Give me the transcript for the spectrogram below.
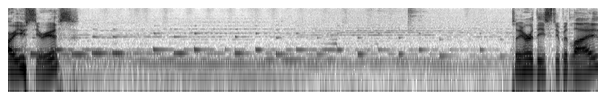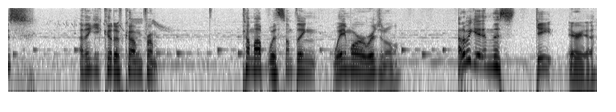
Are you serious? So he heard these stupid lies? I think he could have come from come up with something way more original. How do we get in this gate area?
